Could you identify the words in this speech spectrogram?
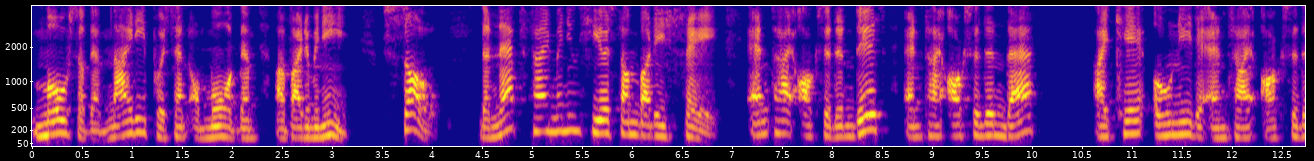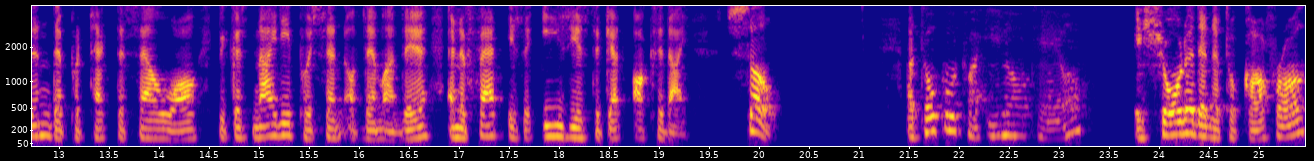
most of them, 90% or more of them are vitamin E. So the next time when you hear somebody say antioxidant this, antioxidant that, I care only the antioxidant that protect the cell wall because 90% of them are there and the fat is the easiest to get oxidized. So a tocotrienol tail is shorter than a tocopherol,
